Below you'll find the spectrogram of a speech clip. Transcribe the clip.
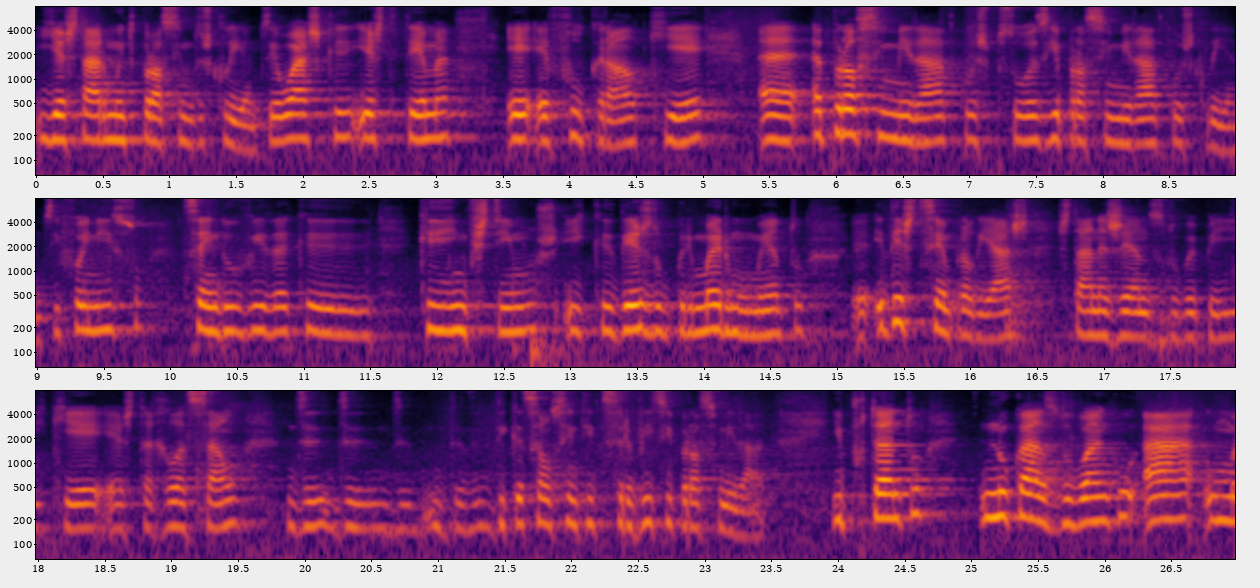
e a estar muito próximo dos clientes. Eu acho que este tema é, é fulcral, que é a, a proximidade com as pessoas e a proximidade com os clientes. E foi nisso, sem dúvida, que, que investimos e que desde o primeiro momento, eh, e desde sempre, aliás, está na gênese do BPI, que é esta relação de, de, de, de dedicação, sentido de serviço e proximidade. E, portanto, no caso do banco, há uma,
